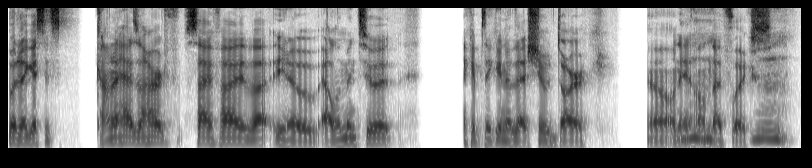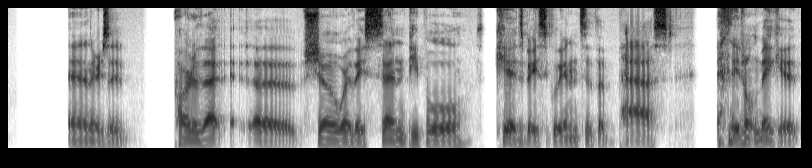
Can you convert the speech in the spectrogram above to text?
But I guess it's kind of has a hard sci-fi you know element to it. I kept thinking of that show Dark uh, on on Netflix, Mm. and there's a part of that uh, show where they send people, kids, basically into the past, and they don't make it.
